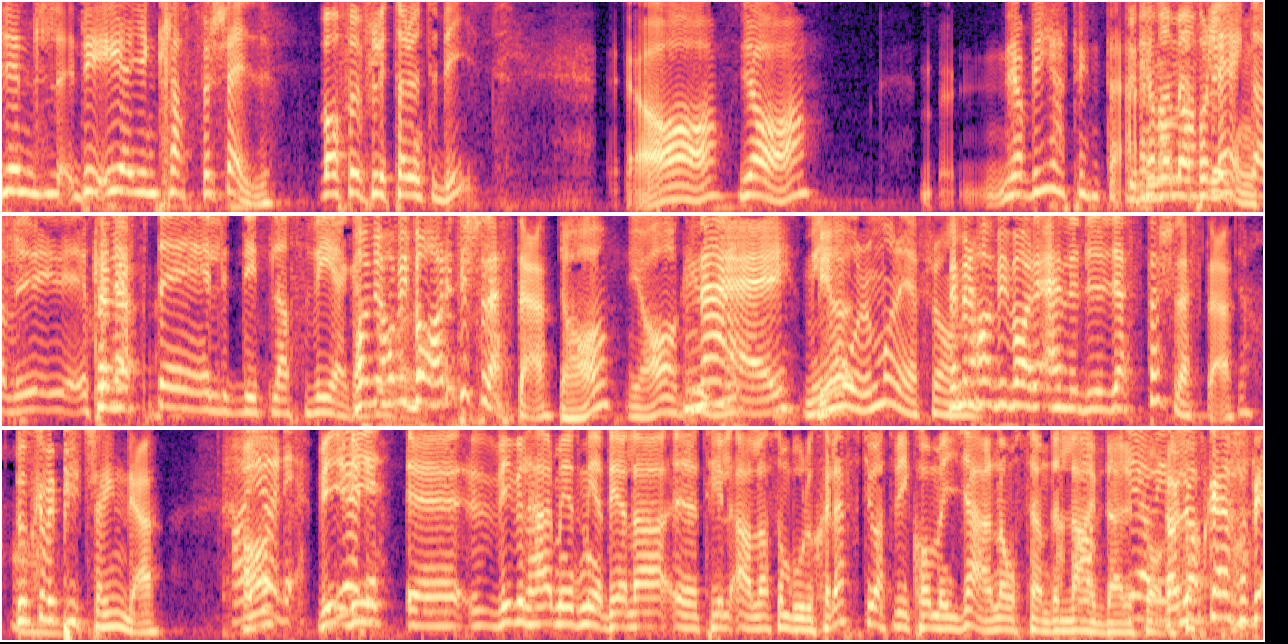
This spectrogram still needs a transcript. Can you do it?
det är, en, det är ju en klass för sig. Varför flyttar du inte dit? Ja, ja. Jag vet inte. Du kan vara med på länk. Skellefteå är ditt Las Vegas. Har, ni, har vi varit i Skellefteå? Ja. Ja, gud, Nej. Min, min har- mormor är från... Nej men har vi varit en dina gäster Skellefteå? Då ska vi pitcha in det. Ja, gör det. Vi, gör vi, det. eh, vi vill härmed meddela eh, till alla som bor i Skellefteå att vi kommer gärna och sänder live gör därifrån. Ja, jag ska hälsa till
